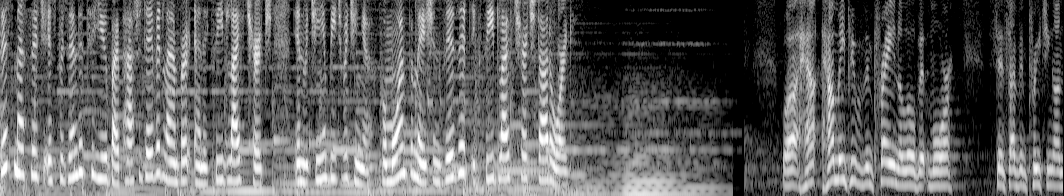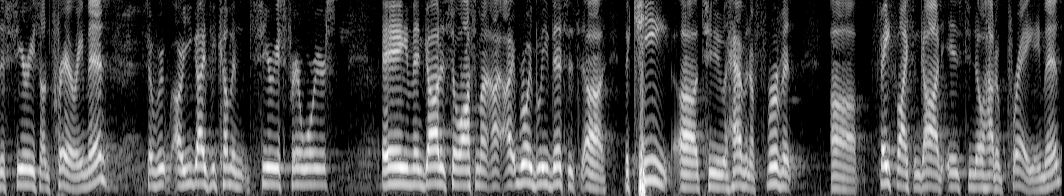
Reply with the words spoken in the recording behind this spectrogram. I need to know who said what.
Speaker 1: This message is presented to you by Pastor David Lambert and Exceed Life Church in Virginia Beach, Virginia. For more information, visit exceedlifechurch.org.
Speaker 2: Well, how, how many people have been praying a little bit more since I've been preaching on this series on prayer? Amen? So, are you guys becoming serious prayer warriors? Amen. God is so awesome. I, I really believe this is uh, the key uh, to having a fervent uh, faith life in God is to know how to pray. Amen.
